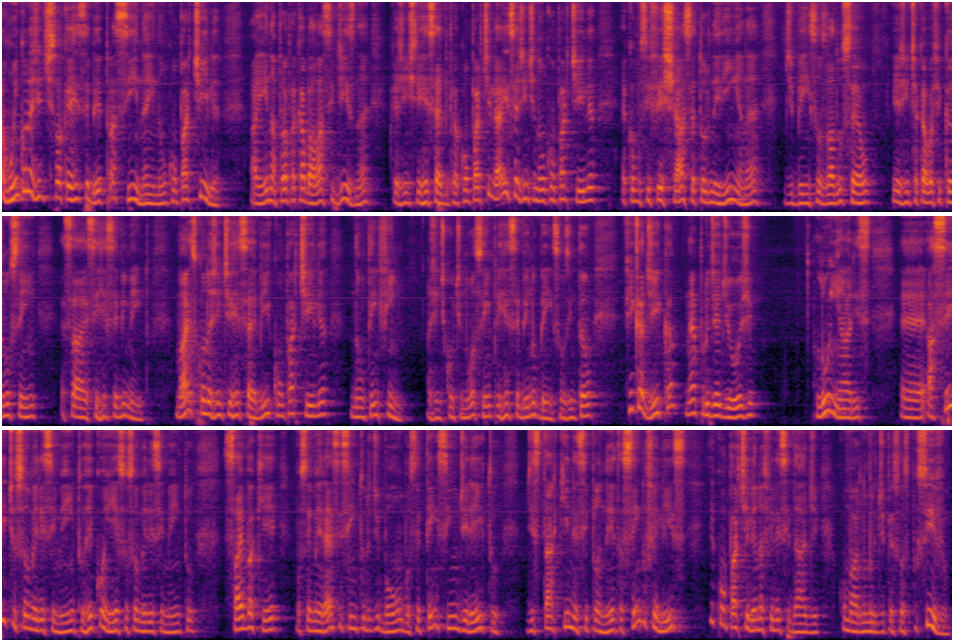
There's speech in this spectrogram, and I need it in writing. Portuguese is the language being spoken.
É ruim quando a gente só quer receber para si, né, e não compartilha. Aí na própria Kabbalah se diz, né, que a gente recebe para compartilhar e se a gente não compartilha, é como se fechasse a torneirinha, né, de bênçãos lá do céu e a gente acaba ficando sem essa, esse recebimento. Mas quando a gente recebe e compartilha, não tem fim. A gente continua sempre recebendo bênçãos. Então, fica a dica, né, para o dia de hoje. Lu em Ares, é, aceite o seu merecimento, reconheça o seu merecimento, saiba que você merece sim tudo de bom, você tem sim o direito de estar aqui nesse planeta sendo feliz e compartilhando a felicidade com o maior número de pessoas possível.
